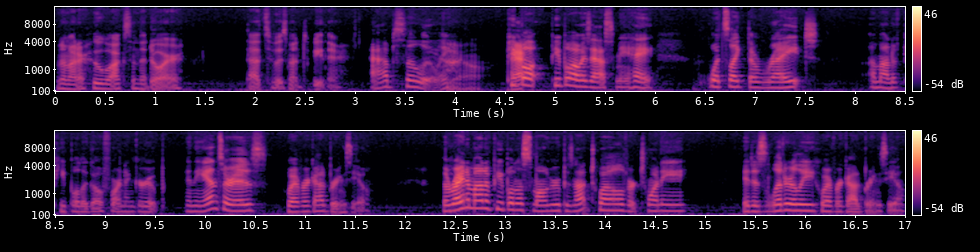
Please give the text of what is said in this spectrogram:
So no matter who walks in the door, that's who is meant to be there. Absolutely. Yeah. People people always ask me, "Hey, what's like the right amount of people to go for in a group?" And the answer is whoever God brings you. The right amount of people in a small group is not 12 or 20. It is literally whoever God brings you.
